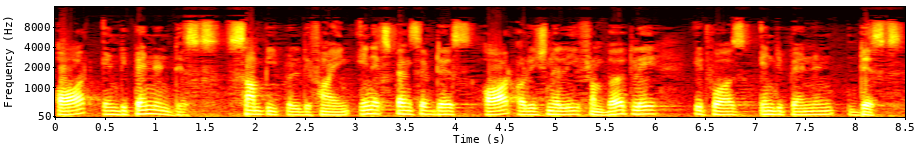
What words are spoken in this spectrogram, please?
or independent discs. Some people define inexpensive discs, or originally from Berkeley, it was independent discs.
